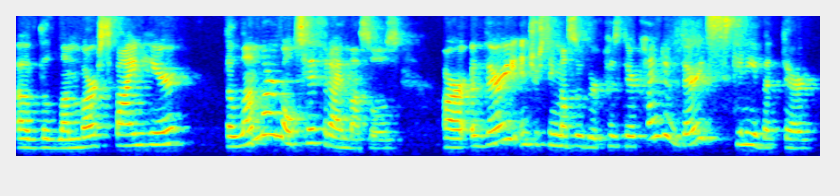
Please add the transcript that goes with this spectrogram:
of the lumbar spine here. The lumbar multifidi muscles are a very interesting muscle group because they're kind of very skinny, but they're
